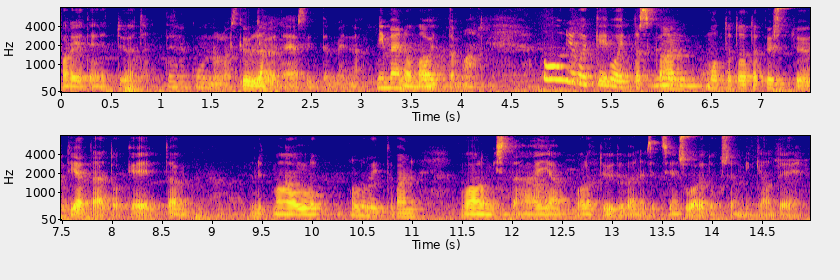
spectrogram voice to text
pari ja tehdä työtä. Tehdä kunnolla sitä Kyllä. työtä ja sitten mennä Nimenomaan. voittamaan. On ja vaikka ei voittaskaan, niin. mutta tuota pystyy tietää, että okei, että nyt mä oon ollut, ollut riittävän valmis tähän ja olla tyytyväinen sit siihen suoritukseen, mikä on tehnyt.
